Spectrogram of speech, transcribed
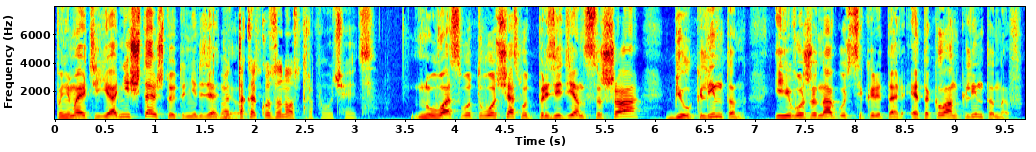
Понимаете, я не считаю, что это нельзя но делать. Это такая Коза Ностра получается. Ну, у вас вот, вот сейчас вот президент США Билл Клинтон и его жена госсекретарь. Это клан Клинтонов.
